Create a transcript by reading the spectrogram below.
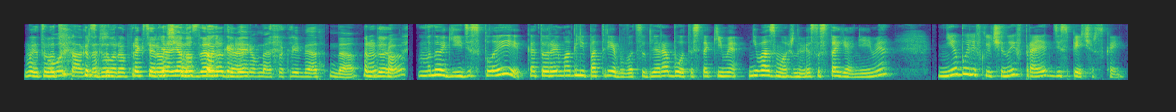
мы это вот, вот так, разговор да, о проектировщиках. Я, я настолько да, да, верю да. в наших ребят. Да, хорошо. Да. Многие дисплеи, которые могли потребоваться для работы с такими невозможными состояниями, не были включены в проект диспетчерской.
